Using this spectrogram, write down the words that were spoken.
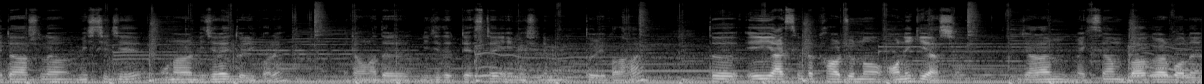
এটা আসলে মিষ্টি যে ওনারা নিজেরাই তৈরি করে, এটা ওনাদের নিজেদের টেস্টে এই মেশিনে তৈরি করা হয়। তো এই আইসক্রিমটা খাওয়ার জন্য অনেকেই আসে। যারা ম্যাক্সিমাম ব্লগার বলেন,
